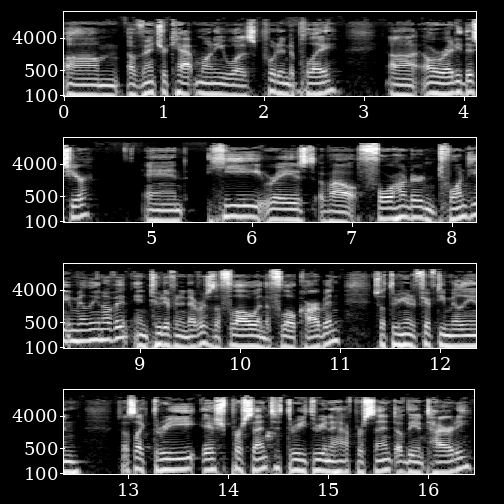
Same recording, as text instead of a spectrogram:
um, of venture cap money was put into play uh, already this year, and he raised about 420 million of it in two different endeavors: the flow and the Flowcarbon. So 350 million. So that's like three ish percent, three three and a half percent of the entirety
